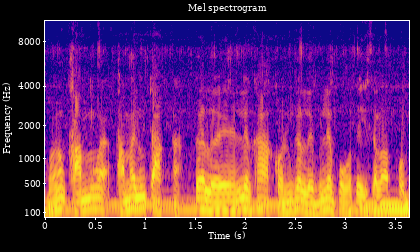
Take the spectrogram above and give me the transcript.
ผมต้องทำแล้วทำให้รู้จักอะก็เลยเรื่องฆ่าคนก็เลยเป็นเรื่องปกติสำหรับผม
